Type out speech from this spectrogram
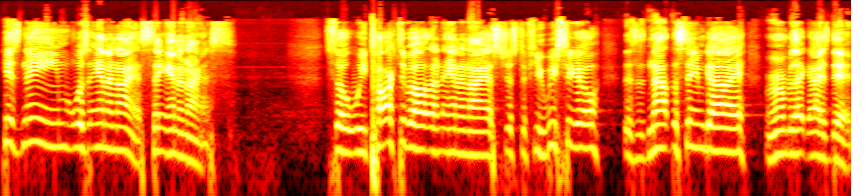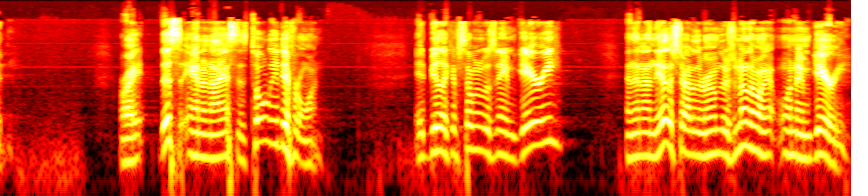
His name was Ananias. Say Ananias. So we talked about an Ananias just a few weeks ago. This is not the same guy. Remember, that guy's dead. Right? This Ananias is totally a different one. It'd be like if someone was named Gary, and then on the other side of the room, there's another one, one named Gary.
